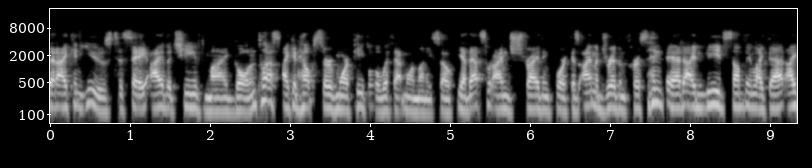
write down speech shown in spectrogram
that I can use to say I've achieved my goal. And plus I can help serve more people with that more money. So yeah, that's what I'm striving for because I'm a driven person and I need something like that. I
